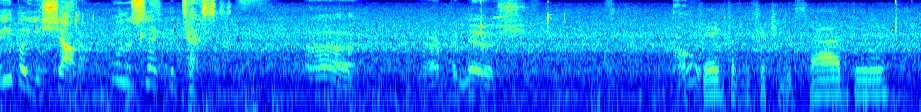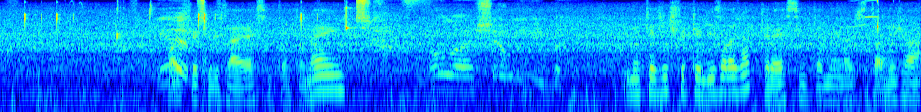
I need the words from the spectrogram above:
People you shout. Wanna sec the test. Oh, Arpanouche. Oh, Ok, tá tudo fertilizado. Pode fertilizar essa então também. E no que a gente fertiliza elas já crescem também, elas se tornam já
